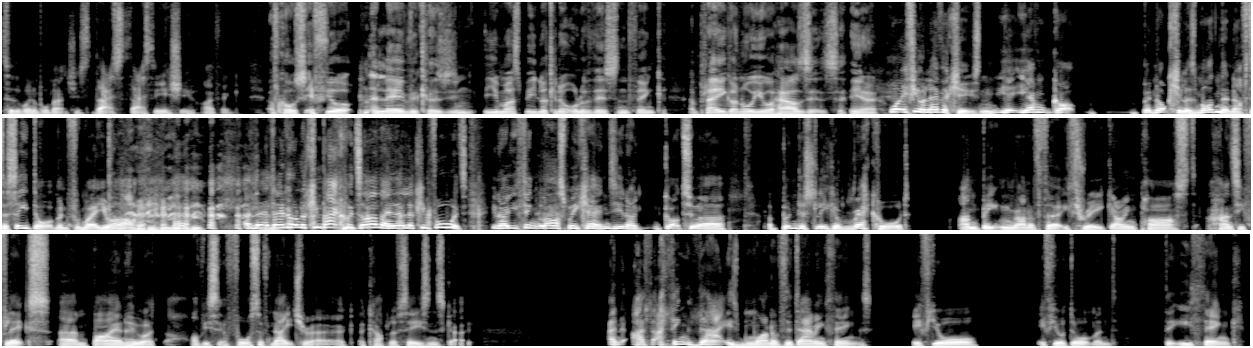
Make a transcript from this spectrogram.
to the winnable matches. That's that's the issue, I think. Of course, if you're a Leverkusen, you must be looking at all of this and think a plague on all your houses. You know, Well, if you're Leverkusen, you, you haven't got binoculars modern enough to see Dortmund from where you are, and they're, they're not looking backwards, are they? They're looking forwards. You know, you think last weekend, you know, got to a, a Bundesliga record unbeaten run of 33, going past Hansi Flick's um, Bayern, who are obviously a force of nature a, a couple of seasons ago. And I, th- I think that is one of the damning things. If you're if you're Dortmund, that you think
